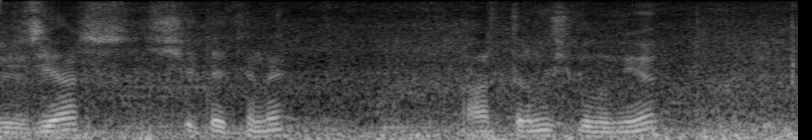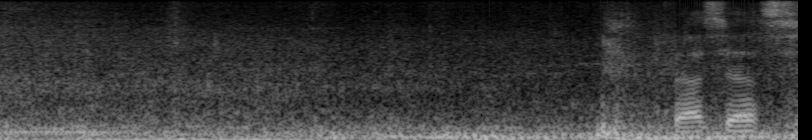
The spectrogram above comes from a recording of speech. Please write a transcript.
rüzgar şiddetini arttırmış bulunuyor. Gracias.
